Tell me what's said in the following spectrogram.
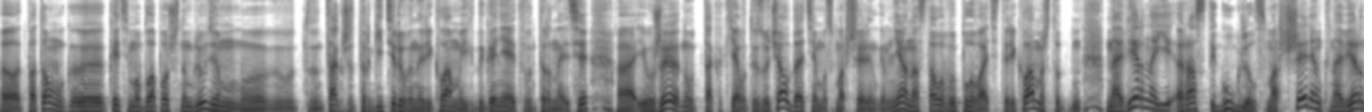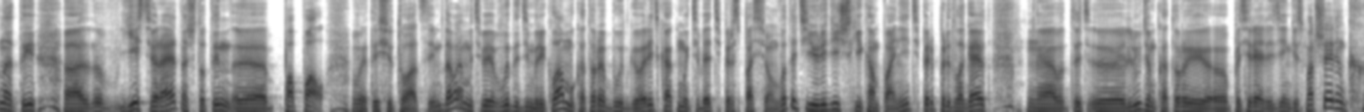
вот, потом э, к этим облапошенным людям э, также таргетированная реклама их догоняет в интернете, э, и уже, ну, так как я вот изучал, да, тему Smart Sharing а, мне она стала выплывать, эта реклама, что, наверное, раз ты гуглил Smart Sharing, наверное, ты, э, есть вероятность, что ты э, попал в этой ситуации. Давай мы тебе выдадим рекламу, которая будет говорить, как мы тебя теперь спасем. Вот эти юридические компании теперь предлагают э, вот эти, э, людям, которые потеряли деньги Smart Sharing,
